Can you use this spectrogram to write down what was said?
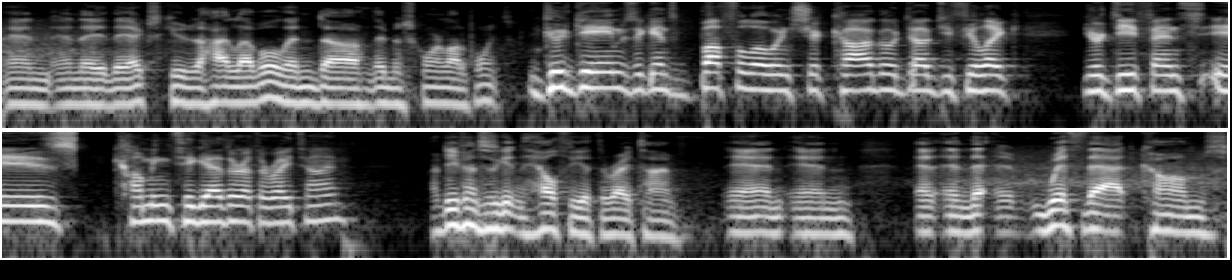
and, and they, they execute at a high level, and uh, they've been scoring a lot of points. Good games against Buffalo and Chicago. Doug, do you feel like your defense is coming together at the right time? Our defense is getting healthy at the right time, and and and, and that, with that comes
